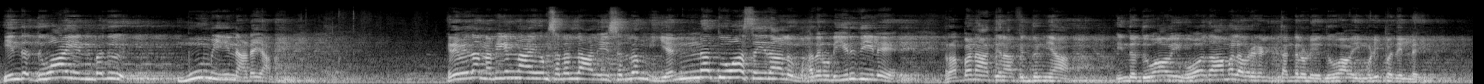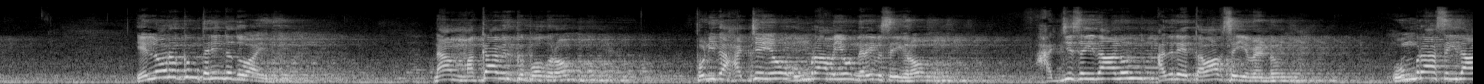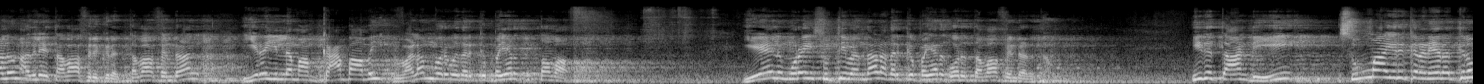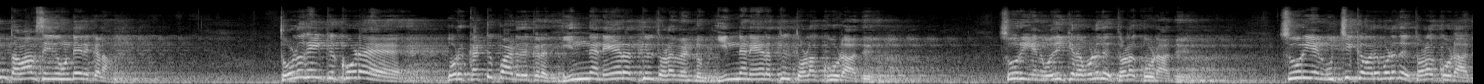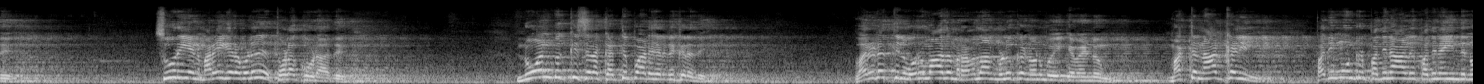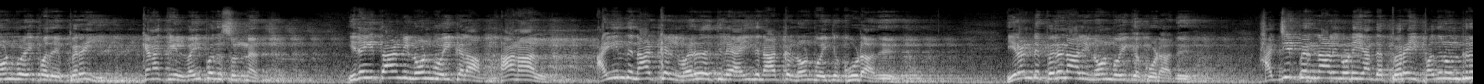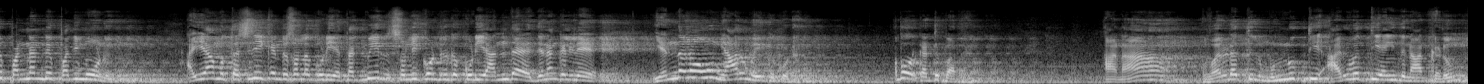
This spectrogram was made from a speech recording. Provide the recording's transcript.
இந்த துவா என்பது மூமியின் அடையாளம். எனவே தான் நபிகள் நாயகம் சல்லல்லா அலி செல்லம் என்ன துவா செய்தாலும் அதனுடைய இறுதியிலே ரப்பநாத்தினா பித்துன்யா துன்யா. இந்த துவாவை ஓதாமல் அவர்கள் தங்களுடைய துவாவை முடிப்பதில்லை. எல்லோருக்கும் தெரிந்த துவா இது. நாம் மக்காவிற்கு போகிறோம் புனித ஹஜ்ஜையோ உம்ராவையோ நிறைவு செய்கிறோம். ஹஜ்ஜு செய்தாலும் அதிலே தவாப் செய்ய வேண்டும். உம்ரா செய்தாலும் அதிலே தவாஃப் இருக்கிறது. தவாஃப் என்றால் இறை இல்லமாம் காபாவை வலம் வருவதற்கு பெயர் தவாஃப். ஏழு முறை சுற்றி வந்தால் அதற்கு பெயர் ஒரு தவாஃப் என்று அர்த்தம். இது தாண்டி சும்மா இருக்கிற நேரத்திலும் தவாஃப் செய்து கொண்டே இருக்கலாம். தொழுகைக்கு கூட ஒரு கட்டுப்பாடு இருக்கிறது. இந்த நேரத்தில் தொழ வேண்டும். இந்த நேரத்தில் தொழக்கூடாது. சூரியன் உதிக்கிற பொழுது தொழக்கூடாது. சூரியன் உச்சிக்கு வரும் பொழுது தொழக்கூடாது சூரியன் மறைகிற பொழுது தொழக்கூடாது நோன்புக்கு சில கட்டுப்பாடுகள் இருக்கிறது. வருடத்தில் ஒரு மாதம் ரமதான் முழுக்க நோன்பு வைக்க வேண்டும். மற்ற நாட்களில் பதிமூன்று பதினாலு பதினைந்து நோன்பு வைப்பது பிறை கணக்கில் வைப்பது சுன்னத். இதை தாண்டி நோன்பு வைக்கலாம். ஆனால் ஐந்து நாட்கள் வருடத்திலே ஐந்து நாட்கள் நோன்பு வைக்கக்கூடாது. இரண்டு பெருநாளில் நோன்பு வைக்கக்கூடாது. ஹஜ்ஜி பெருநாளினுடைய அந்த பிறை பதினொன்று பன்னெண்டு பதிமூணு. ஐயாமு தஷ்ரீக் என்று சொல்லக்கூடிய தக்பீர் சொல்லிக் கொண்டிருக்கக்கூடிய அந்த தினங்களிலே எந்த நோவும் யாரும் வைக்கக்கூடாது. அப்போ ஒரு கட்டுப்பாடு ஆனால் வருடத்தில் முன்னூற்றி அறுபத்தி ஐந்து நாட்களும்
